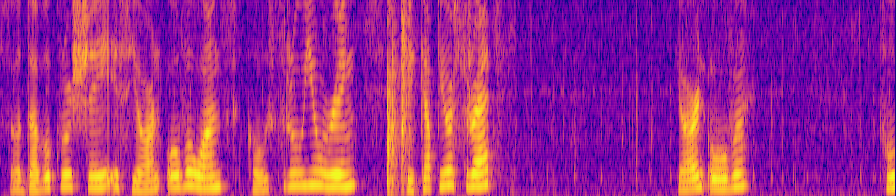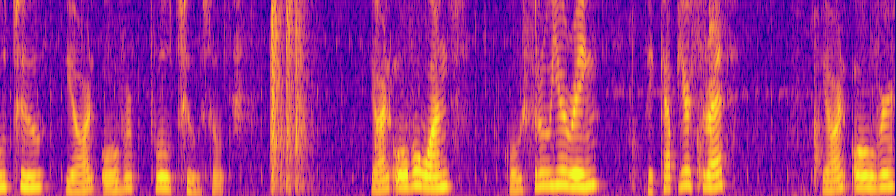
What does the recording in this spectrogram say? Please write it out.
So double crochet is yarn over once go through your ring pick up your thread yarn over pull two yarn over pull two. So yarn over once go through your ring pick up your thread yarn over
